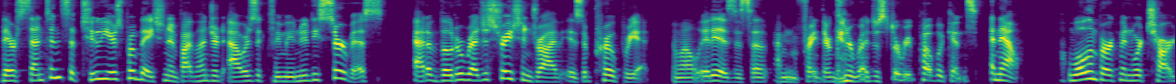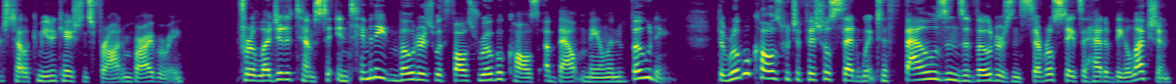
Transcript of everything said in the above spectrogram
Their sentence of two years probation and 500 hours of community service at a voter registration drive is appropriate. Well, it is. It's a, I'm afraid they're going to register Republicans. And now, Wohl and Burkman were charged telecommunications fraud and bribery for alleged attempts to intimidate voters with false robocalls about mail in voting. The robocalls, which officials said went to thousands of voters in several states ahead of the election,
